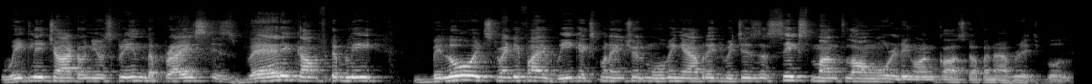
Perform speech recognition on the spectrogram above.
weekly chart on your screen. The price is very comfortably below its 25 week exponential moving average, which is a six month long holding on cost of an average bull.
